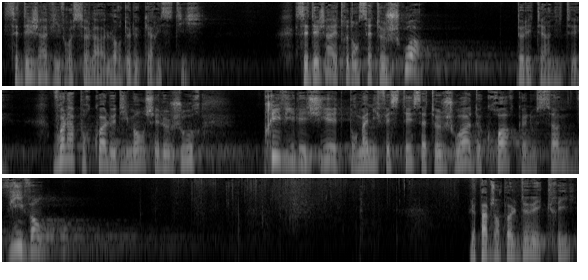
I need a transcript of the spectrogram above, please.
C'est déjà vivre cela lors de l'Eucharistie c'est déjà être dans cette joie de l'éternité. Voilà pourquoi le dimanche est le jour privilégié pour manifester cette joie de croire que nous sommes vivants. Le pape Jean-Paul II écrit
